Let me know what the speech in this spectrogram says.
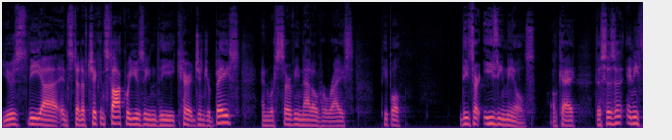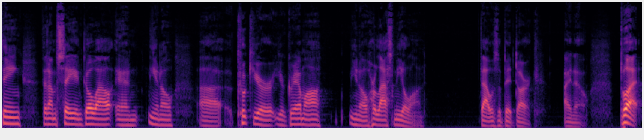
Use the uh, instead of chicken stock, we're using the carrot ginger base, and we're serving that over rice. People, these are easy meals. Okay, this isn't anything that I'm saying go out and you know uh, cook your your grandma, you know, her last meal on. That was a bit dark, I know, but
